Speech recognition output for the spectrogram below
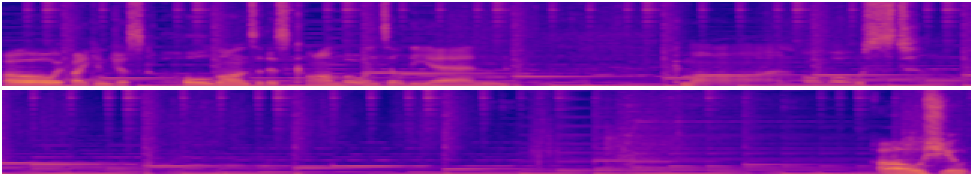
Oh, if I can just hold on to this combo until the end. Come on. Almost. Oh, shoot.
